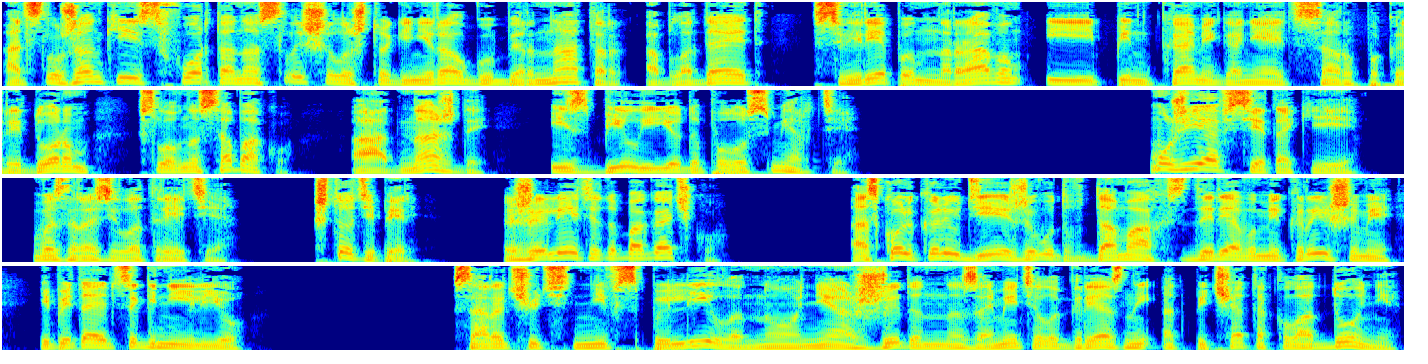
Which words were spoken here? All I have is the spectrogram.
От служанки из форта она слышала, что генерал-губернатор обладает свирепым нравом и пинками гоняет Сару по коридорам, словно собаку, а однажды избил ее до полусмерти. «Мужья все такие», — возразила третья. «Что теперь, жалеть эту богачку? А сколько людей живут в домах с дырявыми крышами и питаются гнилью?» Сара чуть не вспылила, но неожиданно заметила грязный отпечаток ладони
